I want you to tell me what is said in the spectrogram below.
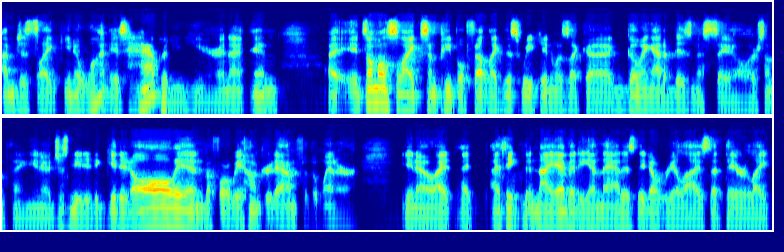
I'm just like, you know, what is happening here? And I, and I, it's almost like some people felt like this weekend was like a going out of business sale or something, you know, just needed to get it all in before we hunker down for the winter. You know, I, I, I think the naivety in that is they don't realize that they're like,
